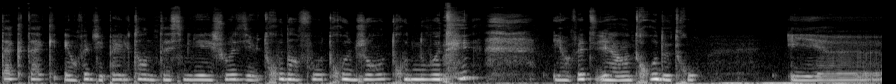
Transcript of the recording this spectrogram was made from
tac tac et en fait j'ai pas eu le temps d'assimiler les choses, il y a eu trop d'infos, trop de gens, trop de nouveautés et en fait il y a un trop de trop. Et euh,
